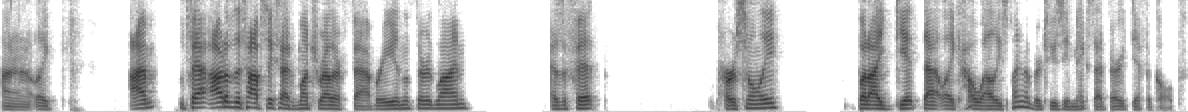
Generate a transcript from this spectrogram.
I don't know. Like, I'm out of the top six. I'd much rather Fabbri in the third line as a fit, personally. But I get that, like how well he's playing with Bertuzzi makes that very difficult.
